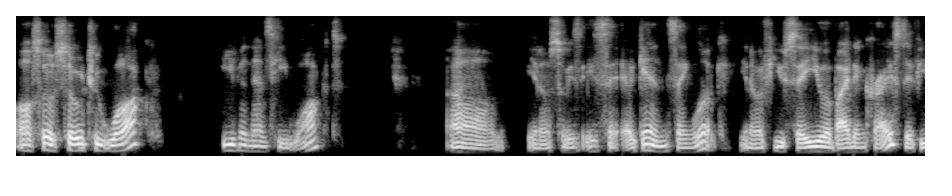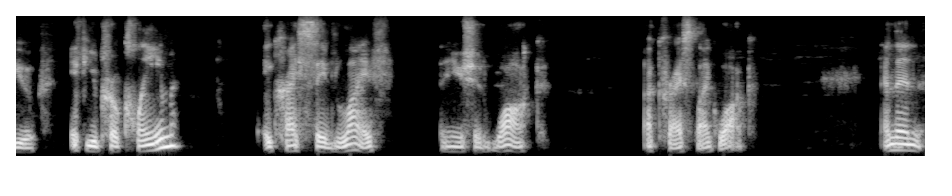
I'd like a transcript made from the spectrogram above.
also so to walk, even as he walked. Um, you know so he's, he's again saying look you know if you say you abide in christ if you if you proclaim a christ saved life then you should walk a christ like walk and then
